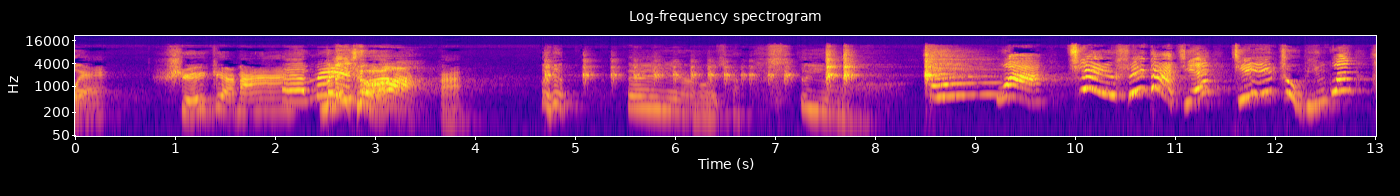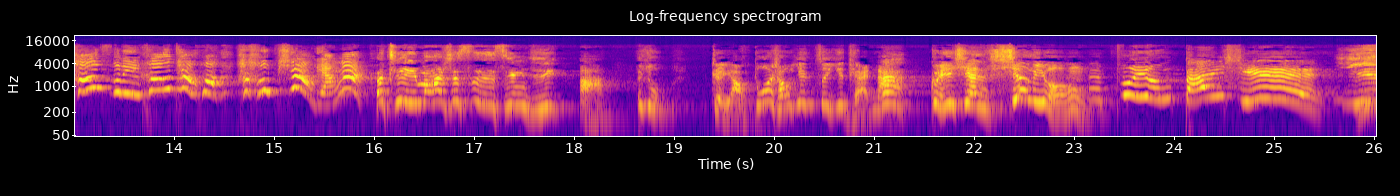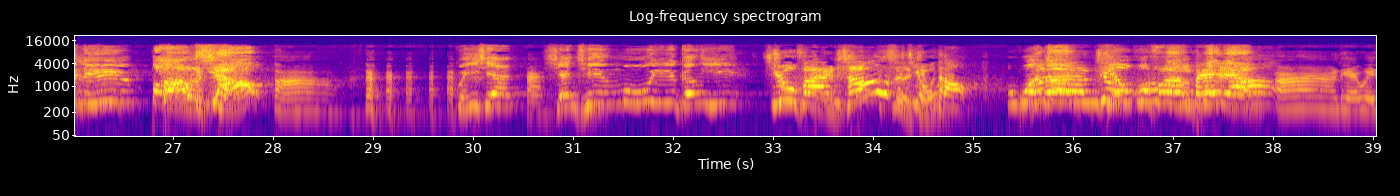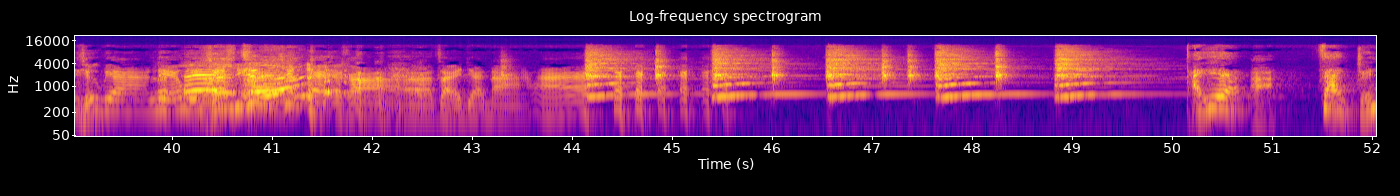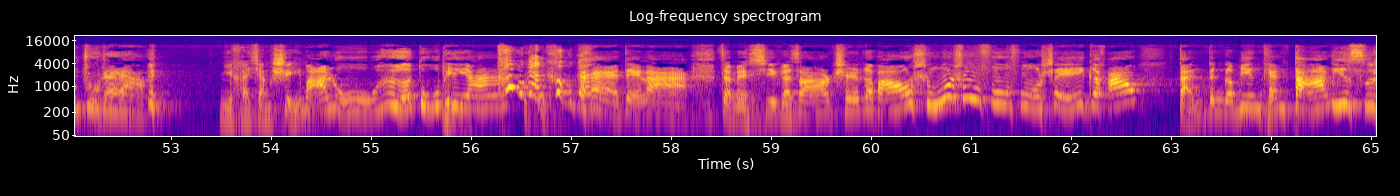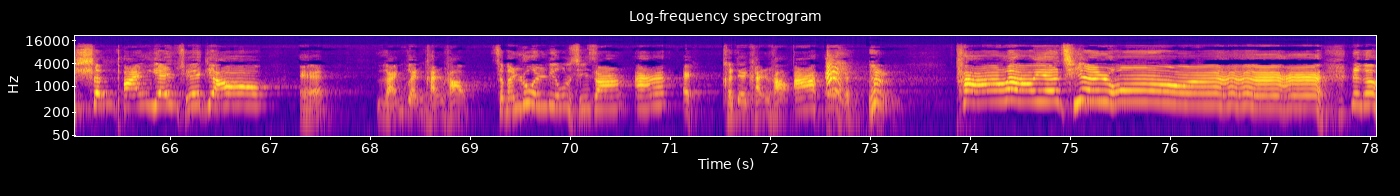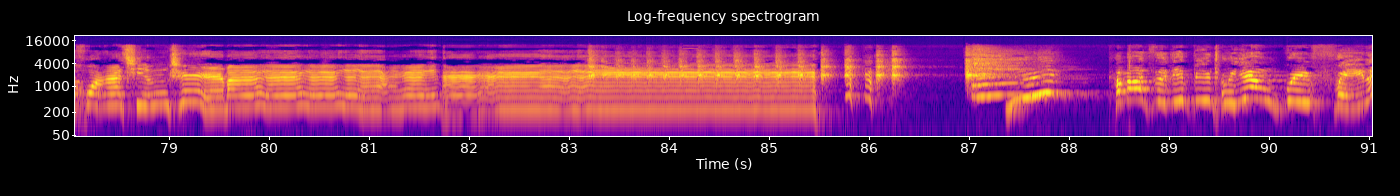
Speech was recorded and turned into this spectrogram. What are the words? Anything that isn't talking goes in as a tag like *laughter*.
哎，是这吗？没错。啊！哎呦，哎呀，我操！哎呦！哇，前日睡大街，今日住宾馆，好福利，好堂皇，还好漂亮啊！起码是四星级啊！哎呦，这要多少银子一天呐？贵县享用，不用担心，一律报销啊！贵县先请沐浴更衣，酒饭少是就到，我等就不奉陪了。啊，列位请便，列位请便，哎哈，再见呐！啊，太爷啊，咱真住这儿啊？你还想睡马路、饿肚皮呀？可不敢，可不敢！哎，对了，咱们洗个澡，吃个饱，舒舒服服睡个好，但等着明天大理寺审判严学教。哎，案卷看好，咱们轮流洗澡啊！哎，可得看好啊！*laughs* 唐老爷请入那个花青池吧。成杨贵妃了。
